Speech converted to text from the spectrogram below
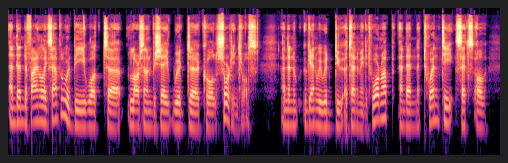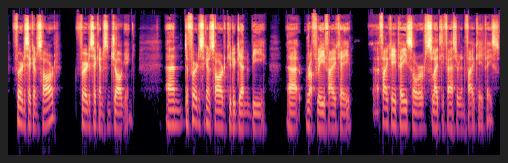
And then the final example would be what uh, Laursen and Buchheit would uh, call short intervals. And then again, we would do a 10 minute warm up and then 20 sets of 30 seconds hard, 30 seconds jogging. And the 30 seconds hard could again be uh, roughly 5k, 5k uh, pace or slightly faster than 5k pace.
